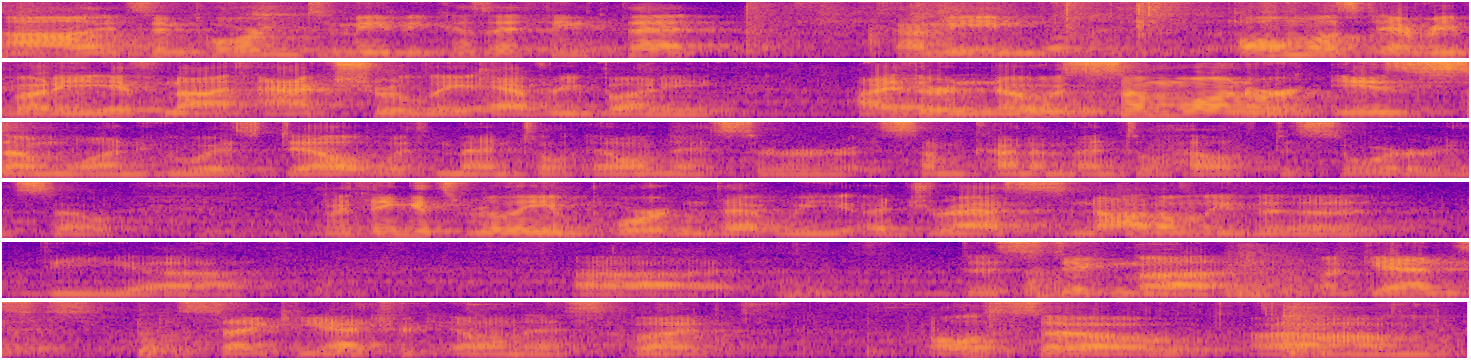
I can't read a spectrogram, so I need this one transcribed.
uh, it's important to me because I think that, I mean, almost everybody, if not actually everybody, either knows someone or is someone who has dealt with mental illness or some kind of mental health disorder. And so I think it's really important that we address not only the, the, uh, uh, the stigma against psychiatric illness, but also, um,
